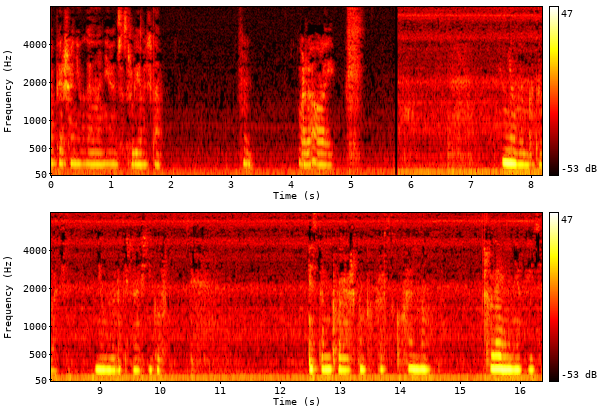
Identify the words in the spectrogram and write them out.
Próba pierwsza nieudana, nie wiem, co zrobiłam źle. Hm. Może olej. Nie umiem gotować. Nie umiem robić naleśników. Jestem porażką po prostu kuchenną. Kolejny nie wyjdzie.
